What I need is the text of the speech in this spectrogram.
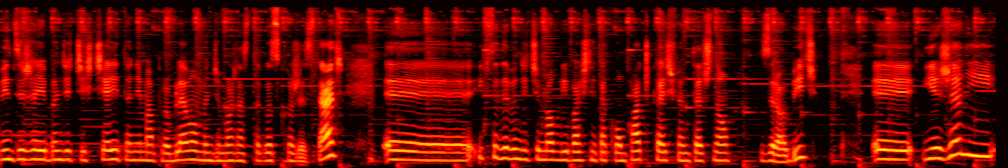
Więc jeżeli będziecie chcieli, to nie ma problemu, będzie można z tego skorzystać. Y, I wtedy będziecie mogli właśnie taką paczkę świąteczną zrobić. Y, jeżeli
